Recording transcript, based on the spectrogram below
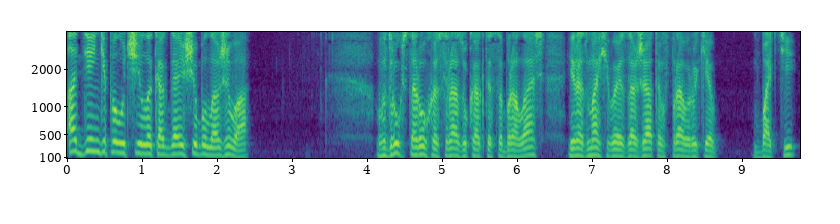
А деньги получила, когда еще была жива. Вдруг старуха сразу как-то собралась и, размахивая зажатым в правой руке бати,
